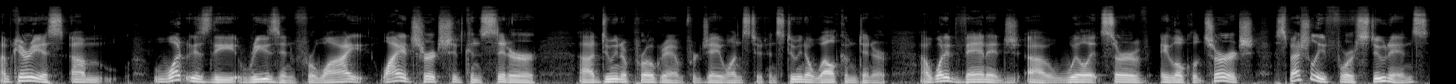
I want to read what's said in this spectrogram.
I'm curious, um, what is the reason for why why a church should consider uh, doing a program for J1 students, doing a welcome dinner? Uh, what advantage uh, will it serve a local church, especially for students?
